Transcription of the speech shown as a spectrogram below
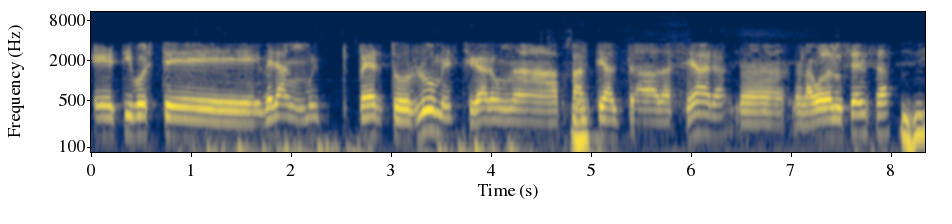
eh, tivo este verán moi perto os lumes, chegaron á parte alta da Seara, na, na Lagoa da Lucenza, uh -huh.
